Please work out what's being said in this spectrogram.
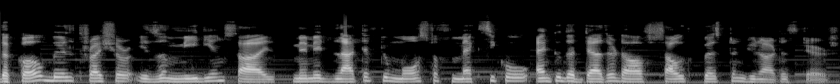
The curve-billed thrasher is a medium-sized mimid native to most of Mexico and to the desert of southwestern United States.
